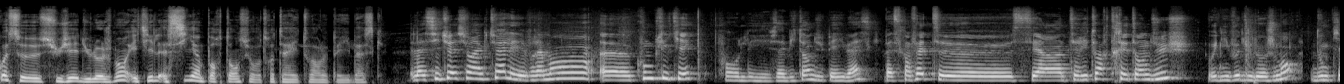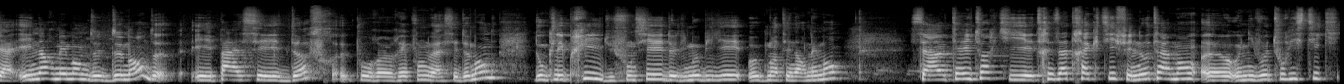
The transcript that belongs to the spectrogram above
Quoi ce sujet du logement est-il si important sur votre territoire, le Pays Basque? La situation actuelle est vraiment euh, compliquée pour les habitants du Pays Basque parce qu'en fait euh, c'est un territoire très tendu au niveau du logement. Donc il y a énormément de demandes et pas assez d'offres pour euh, répondre à ces demandes. Donc les prix du foncier, de l'immobilier augmentent énormément. C'est un territoire qui est très attractif et notamment euh, au niveau touristique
